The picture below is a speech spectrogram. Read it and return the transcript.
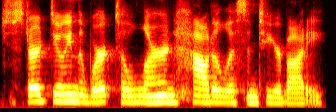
start doing the work to learn how to listen to your body.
